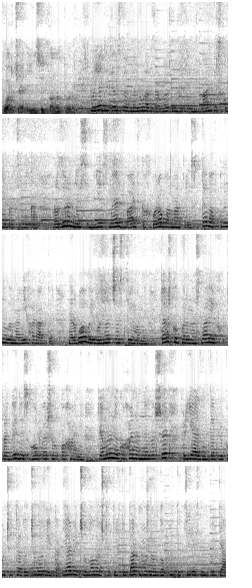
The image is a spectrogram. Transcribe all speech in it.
творча і світла натура. Моє дитинство обминуло в заможній родині банківського працівника. Розорення сім'ї, смерть батька, хвороба матері суттєво вплинули на мій характер, нервовий і водночас стриманий. Тяжко перенесла їх трагедію свого першого кохання. Для мене кохання не лише приязні теплі почуття до чоловіка. Я відчувала, що тільки так можна здобути цілісність буття,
